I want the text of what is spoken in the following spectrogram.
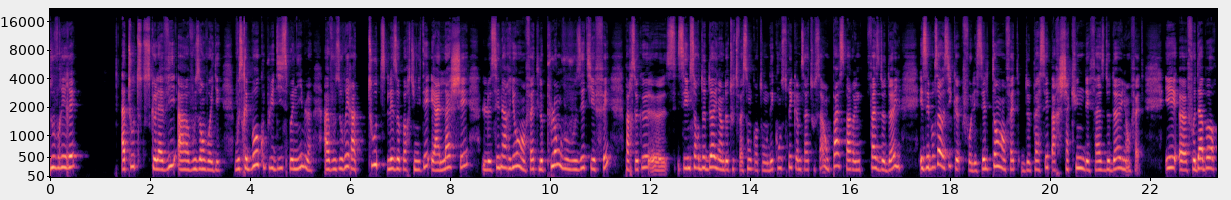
ouvrirez à tout ce que la vie a à vous envoyer. Vous serez beaucoup plus disponible à vous ouvrir à toutes les opportunités et à lâcher le scénario, en fait, le plan que vous vous étiez fait, parce que euh, c'est une sorte de deuil, hein, de toute façon, quand on déconstruit comme ça tout ça, on passe par une phase de deuil, et c'est pour ça aussi qu'il faut laisser le temps, en fait, de passer par chacune des phases de deuil, en fait. Et euh, faut d'abord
